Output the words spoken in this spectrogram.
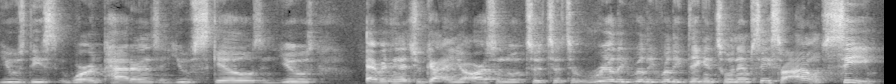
use these word patterns and use skills and use everything that you got in your arsenal to, to, to really, really, really dig into an MC. So I don't see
